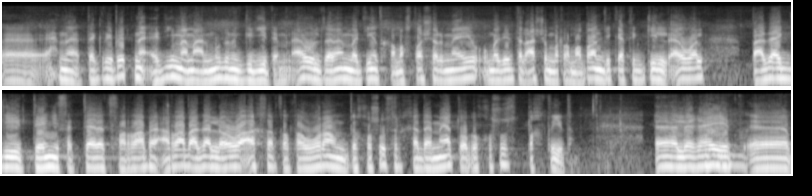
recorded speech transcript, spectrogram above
آه إحنا تجربتنا قديمة مع المدن الجديدة. من أول زمان مدينة 15 مايو ومدينة العاشر من رمضان دي كانت الجيل الأول. بعدها الجيل الثاني فالثالث فالرابع الرابع ده اللي هو أكثر تطورا بخصوص الخدمات وبخصوص التخطيط. آه لغاية آه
